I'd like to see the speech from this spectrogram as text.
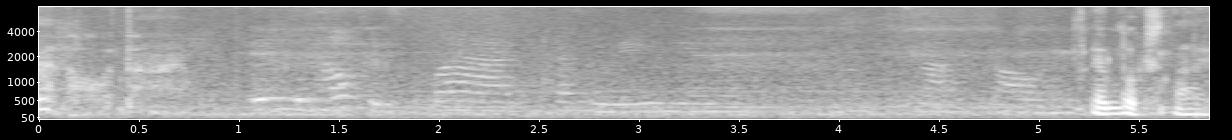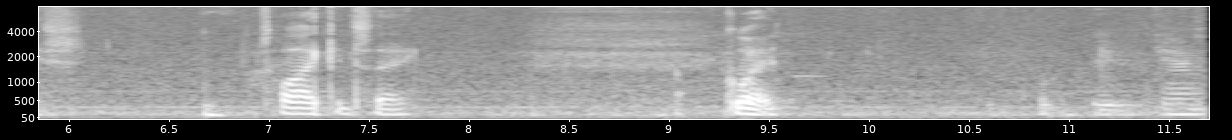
red all the time. it, it helps, it's flat, has some navy in it, it's not solid. It looks nice. That's all I can say. Go ahead. Did Terrence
